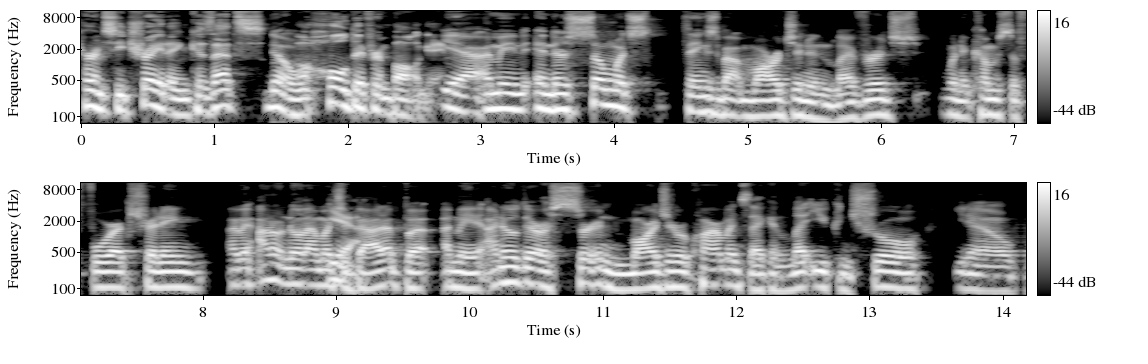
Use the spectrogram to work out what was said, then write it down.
currency trading because that's no, a whole different ballgame. Yeah, I mean, and there's so much things about margin and leverage when it comes to forex trading. I mean, I don't know that much yeah. about it, but I mean, I know there are certain margin requirements that can let you control you know,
